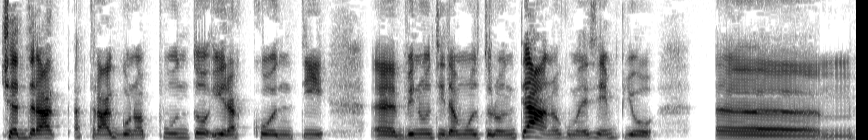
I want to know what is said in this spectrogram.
ci attra- attraggono appunto i racconti eh, venuti da molto lontano, come ad esempio eh,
